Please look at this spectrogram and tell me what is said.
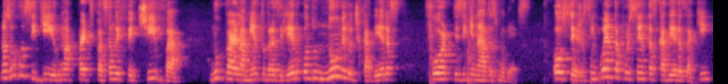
Nós vamos conseguir uma participação efetiva no parlamento brasileiro quando o número de cadeiras for designadas mulheres. Ou seja, 50% das cadeiras aqui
